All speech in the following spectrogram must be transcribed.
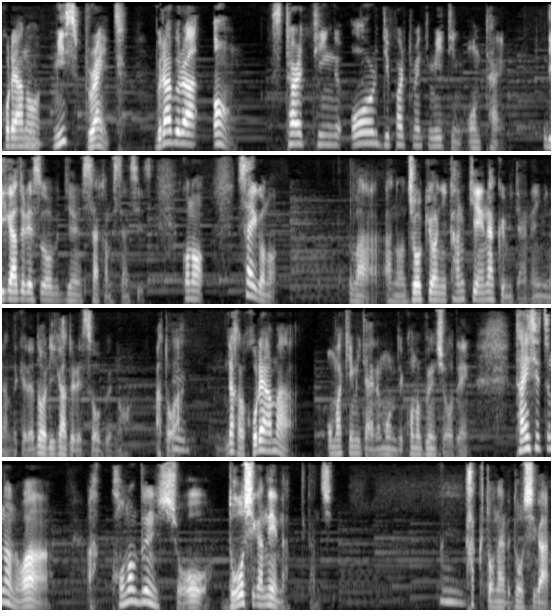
これあの、miss bright, ブラブラ on, starting all department meeting on time, regardless of their circumstances. この最後のは、あの、状況に関係なくみたいな意味なんだけれど、regardless of の後は。うんだからこれはまあ、おまけみたいなもんで、この文章で。大切なのは、あ、この文章、動詞がねえなって感じ。うん。核となる動詞が。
